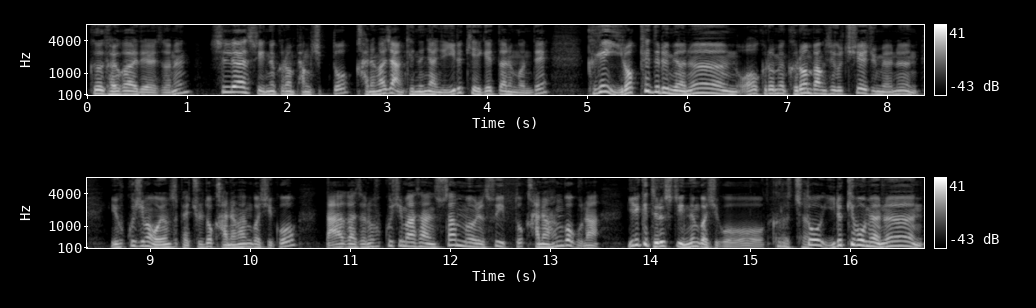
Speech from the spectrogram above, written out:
그 결과에 대해서는 신뢰할 수 있는 그런 방식도 가능하지 않겠느냐 이제 이렇게 얘기했다는 건데 그게 이렇게 들으면은 어 그러면 그런 방식을 취해 주면은 이 후쿠시마 오염수 배출도 가능한 것이고 나아가서는 후쿠시마산 수산물 수입도 가능한 거구나 이렇게 들을 수도 있는 것이고 그렇죠. 또 이렇게 보면은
